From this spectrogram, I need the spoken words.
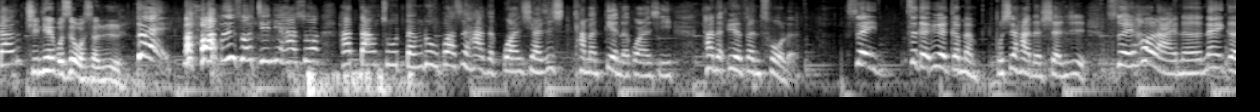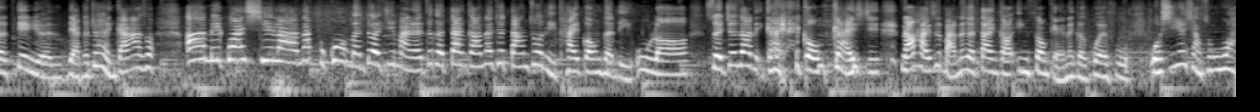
当今天不是我生日。”对，他不是说今天，她说他当初登录，不知道是他的关系还是他们店的关系，他的月份错了。所以这个月根本不是他的生日，所以后来呢，那个店员两个就很尴尬说啊，没关系啦，那不过我们都已经买了这个蛋糕，那就当做你开工的礼物喽，所以就让你开工开心，然后还是把那个蛋糕硬送给那个贵妇。我心就想说，哇，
